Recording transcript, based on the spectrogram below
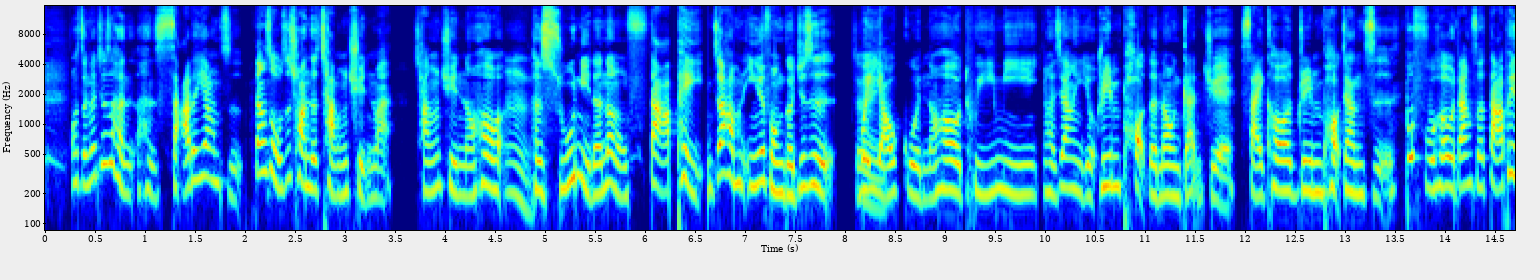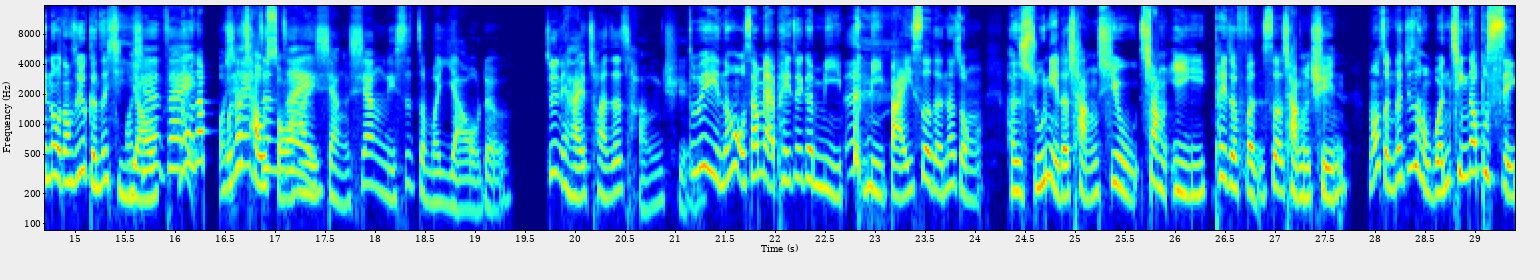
我整个就是很很傻的样子。当时我是穿着长裙嘛，长裙，然后嗯很淑女的那种搭配。你知道他们的音乐风格就是对微摇滚，然后颓靡，好像有 dream pop 的那种感觉，psycho dream pop 这样子，不符合我当时的搭配。那我当时就跟着一起摇，我现在我那超手嗨。想象你是怎么摇的，就是你还穿着长裙，，对，然后我上面还配这个米 米白色的那种很淑女的长袖上衣，配着粉色长裙，然后整个就是很文青到不行。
